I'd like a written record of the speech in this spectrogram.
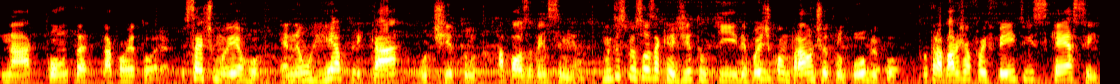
na conta da corretora. O sétimo erro é não reaplicar o título após o vencimento. Muitas pessoas acreditam que depois de comprar um título público, o trabalho já foi feito e esquecem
